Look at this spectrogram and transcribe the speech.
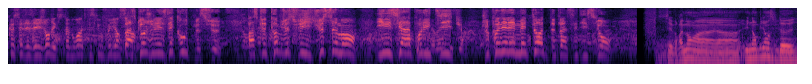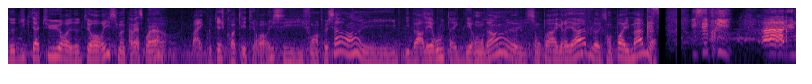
que c'est, des gens d'extrême droite Qu'est-ce qui vous fait dire ça Parce que je les écoute, monsieur. Parce que comme je suis justement initié à la politique, je connais les méthodes de la sédition. C'est vraiment un- une ambiance de, de dictature et de terrorisme. Ah à ce point-là Bah écoutez, je crois que les terroristes, ils font un peu ça. hein. Ils, ils barrent les routes avec des rondins, euh, ils sont pas agréables, ils sont pas aimables. Il s'est pris ah, une,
